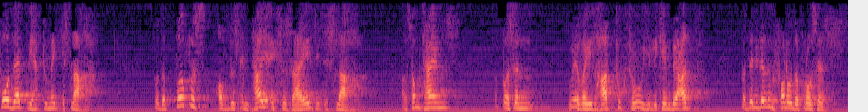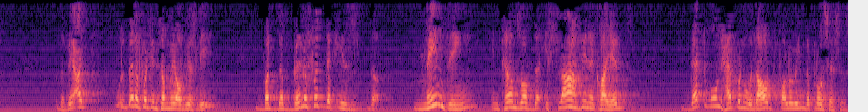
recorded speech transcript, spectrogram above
for that we have to make Islah. So the purpose of this entire exercise is Islah. Now sometimes a person, whoever his heart took to, he became Bi'at, but then he doesn't follow the process. So the Bi'at will benefit in some way obviously, but the benefit that is the main thing in terms of the Islah being acquired, that won't happen without following the processes.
